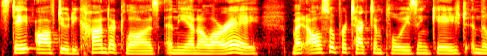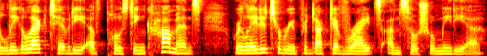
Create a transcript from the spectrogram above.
State off duty conduct laws and the NLRA might also protect employees engaged in the legal activity of posting comments related to reproductive rights on social media.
